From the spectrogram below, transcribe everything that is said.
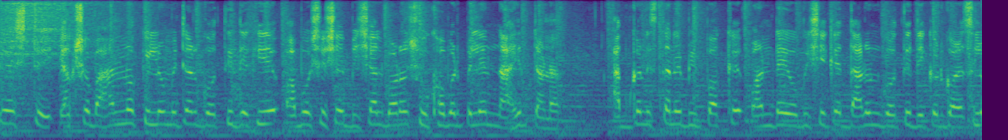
টেস্টে একশো বাহান্ন কিলোমিটার গতি দেখিয়ে অবশেষে বিশাল বড় সুখবর পেলেন নাহিদ টানা আফগানিস্তানের বিপক্ষে ওয়ানডে অভিষেকে দারুণ গতি রেকর্ড গড়েছিল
